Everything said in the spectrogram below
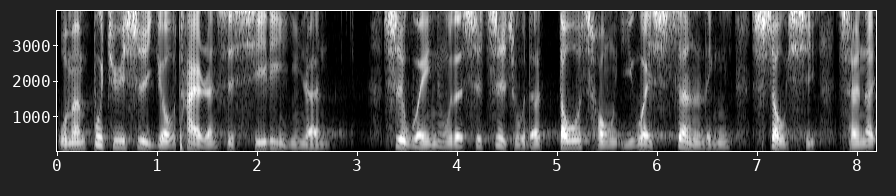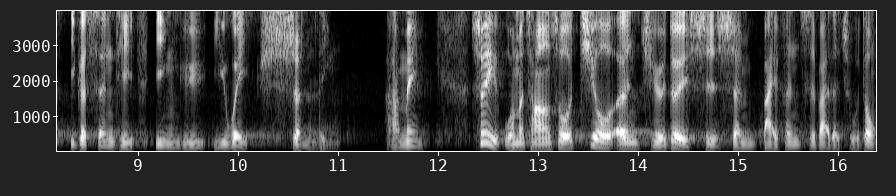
我们不拘是犹太人，是希利尼人。是为奴的，是自主的，都从一位圣灵受洗，成了一个身体，隐于一位圣灵。阿门。所以我们常常说，救恩绝对是神百分之百的主动，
